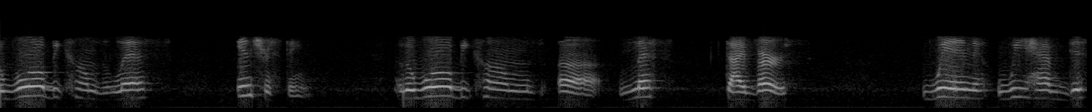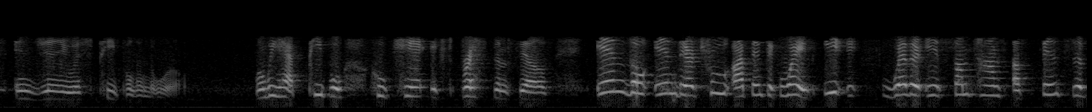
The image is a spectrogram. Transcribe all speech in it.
The world becomes less interesting the world becomes uh, less diverse when we have disingenuous people in the world. When we have people who can't express themselves in the in their true authentic ways, whether it's sometimes offensive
